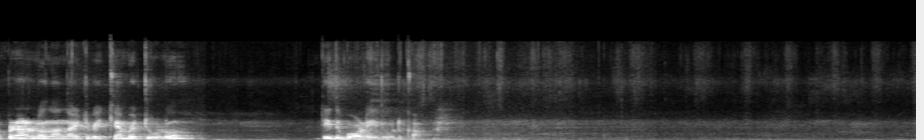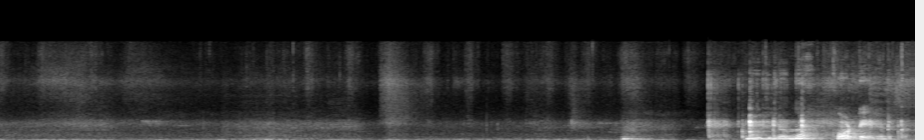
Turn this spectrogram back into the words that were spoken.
അപ്പോഴാണല്ലോ നന്നായിട്ട് വെക്കാൻ പറ്റുള്ളൂ. ഇത് ബോൾ ചെയ്ത് കൊടുക്കാം. ഇതിലൊന്ന് കോട്ട് ചെയ്തെടുക്കാം.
